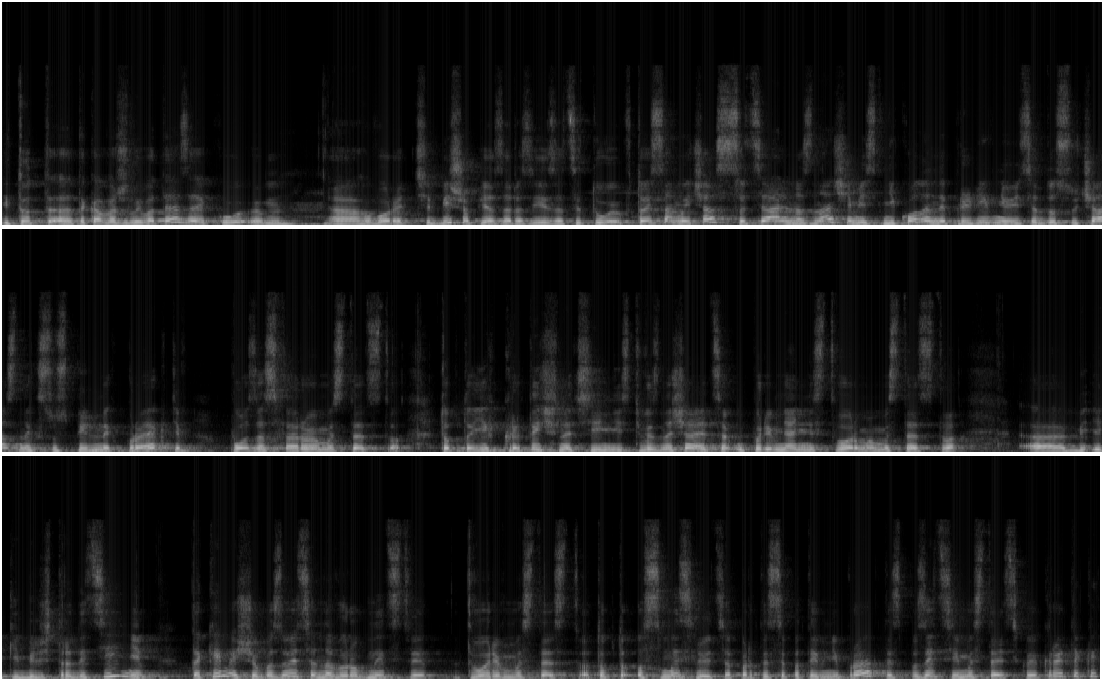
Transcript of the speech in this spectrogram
і тут е, така важлива теза, яку ем, е, говорить Бішоп, я зараз її зацитую. В той самий час соціальна значимість ніколи не прирівнюється до сучасних суспільних проєктів поза сферою мистецтва. Тобто їх критична цінність визначається у порівнянні з творами мистецтва які більш традиційні, такими, що базуються на виробництві творів мистецтва, тобто осмислюються партисипативні проекти з позиції мистецької критики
